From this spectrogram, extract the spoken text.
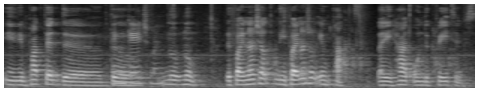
it impacted the, the engagement. No, no, the financial, the financial impact that it had on the creatives.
